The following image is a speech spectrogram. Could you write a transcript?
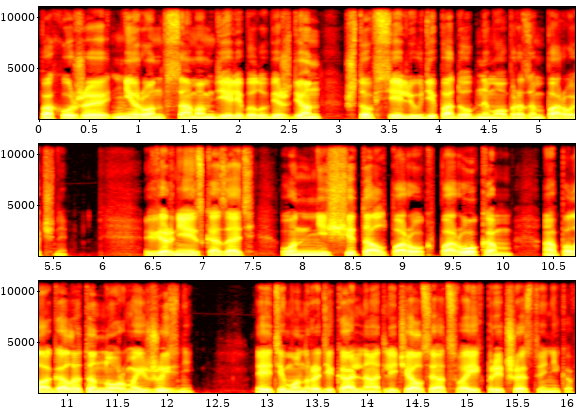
Похоже, Нерон в самом деле был убежден, что все люди подобным образом порочны. Вернее сказать, он не считал порок пороком, а полагал это нормой жизни. Этим он радикально отличался от своих предшественников.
